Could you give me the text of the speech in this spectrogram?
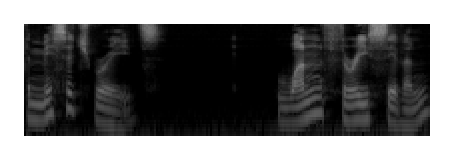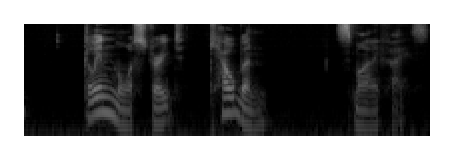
The message reads: one three seven, Glenmore Street, Kelburn. Smiley face.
